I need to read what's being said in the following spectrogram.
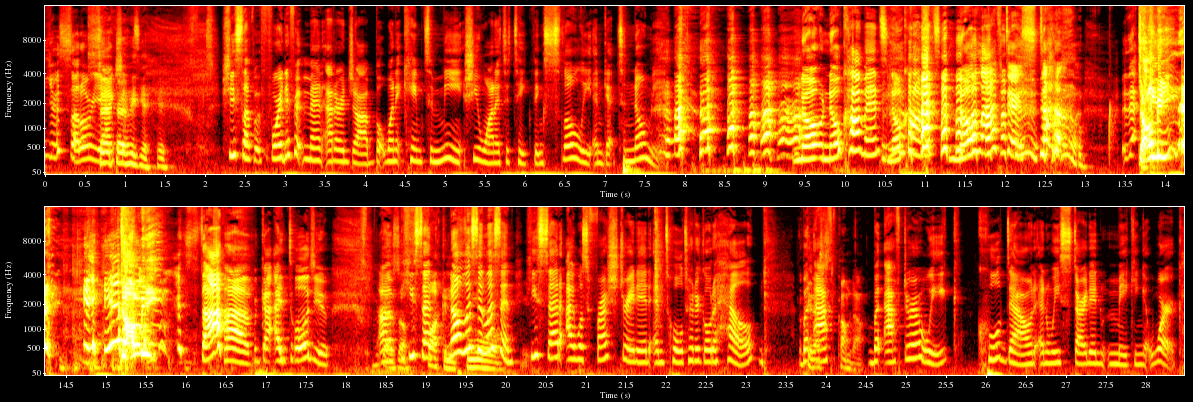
your subtle reactions. She slept with four different men at her job, but when it came to me, she wanted to take things slowly and get to know me. no, no comments, no comments, no laughter. Stop. Dummy! Dummy! Stop. God, I told you. Um, he said, "No, listen, fool." listen." He said I was frustrated and told her to go to hell, but Okay, calm down. but after a week, cooled down and we started making it work.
